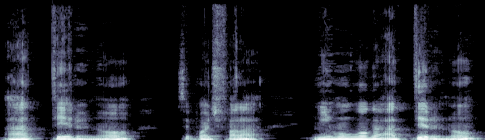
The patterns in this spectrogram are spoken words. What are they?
atteru no, você pode falar nihongo ga atteru no.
